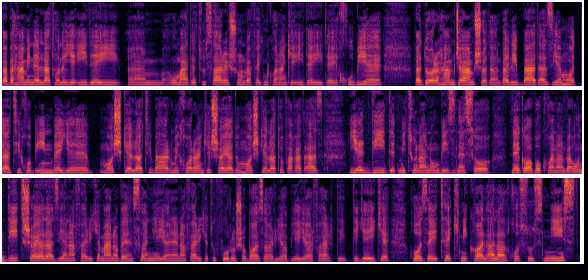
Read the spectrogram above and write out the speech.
و به همین علت حالا یه ایده ای اومده تو سرشون و فکر می‌کنن که ایده ایده خوبیه. و دور هم جمع شدن. ولی بعد از یه مدتی خب این به یه مشکلاتی برمیخورن که شاید اون مشکلات رو فقط از یه دید می‌تونن اون business رو نگاه بکنن. و اون دید شاید از یه نفری که منابع انسانیه یا یه نفری که تو فروش و بازاریابی یا فردی دیگه ای که حوزه تکنیکال علل خصوص نیست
